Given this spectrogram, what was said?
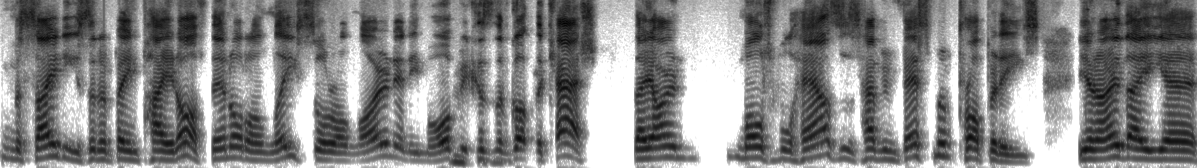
Mercedes that have been paid off. They're not on lease or on loan anymore because they've got the cash. They own multiple houses, have investment properties. You know, they uh,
